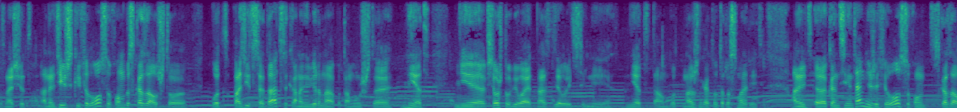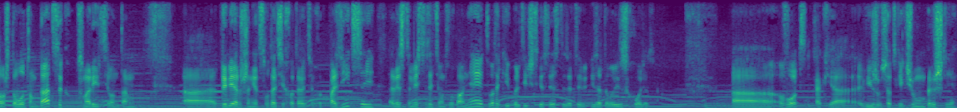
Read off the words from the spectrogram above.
Значит, аналитический философ, он бы сказал, что вот позиция Дацика, она неверна, потому что нет, не все, что убивает нас, делает сильнее. Нет, там вот нужно как-то рассмотреть. А э, континентальный же философ, он сказал, что вот он Дацик, смотрите, он там э, приверженец вот этих вот этих вот позиций, соответственно, вместе с этим он выполняет, вот такие политические следствия из, из этого исходят. Э, вот, как я вижу все-таки, к чему мы пришли.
